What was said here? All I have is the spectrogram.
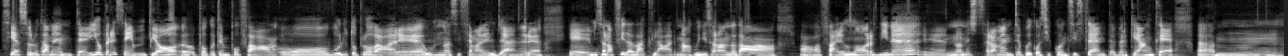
Sì, assolutamente. Io, per esempio, eh, poco tempo fa ho voluto provare un sistema del genere e mi sono affidata a Klarna, quindi sono andata a fare un ordine, eh, non necessariamente poi così consistente, perché anche um,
